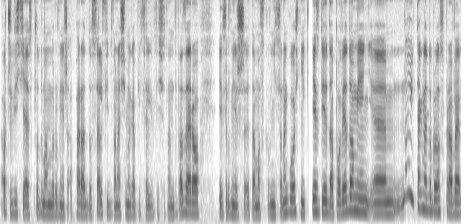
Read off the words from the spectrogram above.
Oczywiście z przodu mamy również aparat do selfie 12 megapikseli z światłem 2.0, jest również e, ta maskownica na głośnik, jest dioda powiadomień, no i tak na dobrą sprawę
